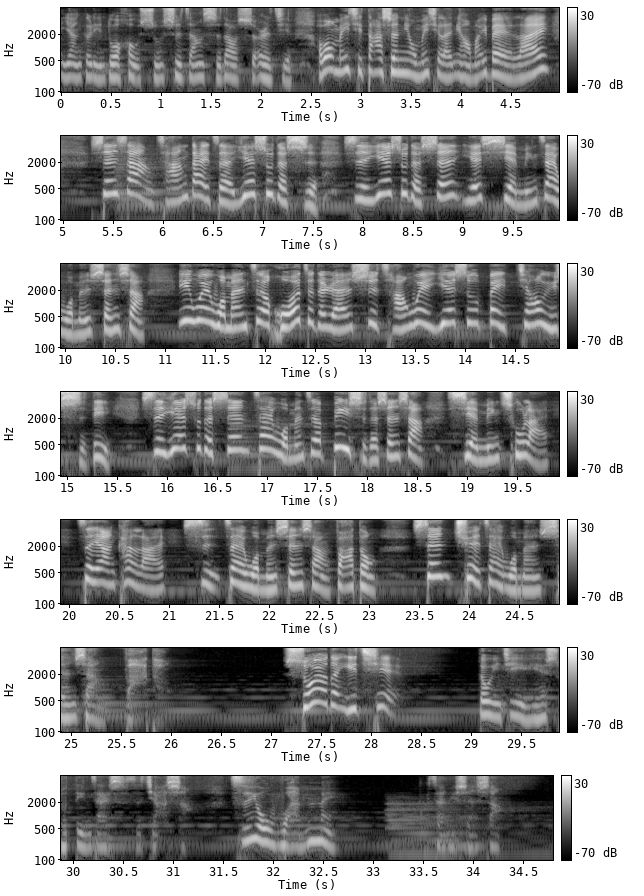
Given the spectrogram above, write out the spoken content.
一样格林多后书》四章十到十二节，好吧，我们一起大声念，我们一起来念好吗？预备，来，身上常带着耶稣的死，使耶稣的生也显明在我们身上，因为我们这活着的人是常为耶稣被交于死地，使耶稣的生在我们这必死的身上显明出来。这样看来，死在我们身上发动，生却在我们身上发动，所有的一切。都已经与耶稣钉在十字架上，只有完美在你身上。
